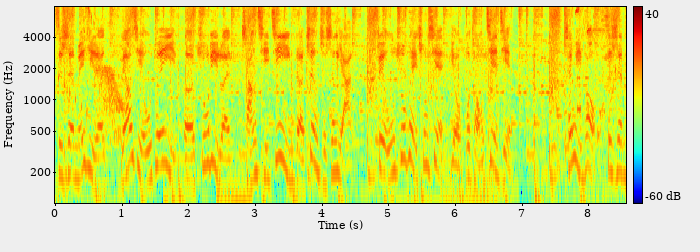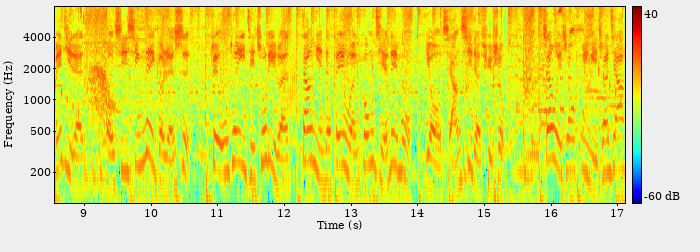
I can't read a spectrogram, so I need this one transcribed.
资深媒体人，了解吴敦义和朱立伦长期经营的政治生涯，对吴朱配出现有不同见解。陈敏凤，资深媒体人，剖析新内阁人士，对吴敦义及朱立伦当年的绯闻攻讦内幕有详细的叙述。张伟忠，命理专家，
